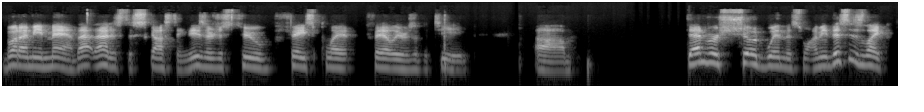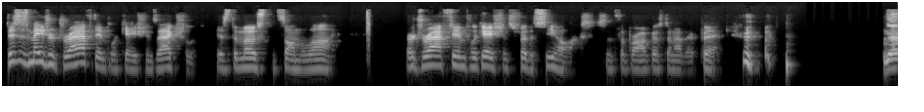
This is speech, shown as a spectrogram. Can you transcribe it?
But I mean, man, that, that is disgusting. These are just two face plant failures of the team. Um, Denver should win this one. I mean, this is like this is major draft implications. Actually, is the most that's on the line, or draft implications for the Seahawks since the Broncos don't have their pick. yeah,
